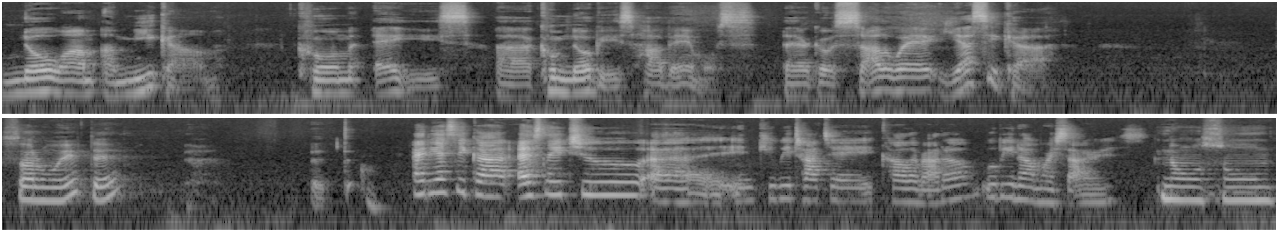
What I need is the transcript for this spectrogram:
noam amicam cum eis uh, cum nobis habemus. Ergo salve Jessica. Salvete et Jessica esne tu uh, in civitate Colorado? Ubi non morsaris. Non sum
